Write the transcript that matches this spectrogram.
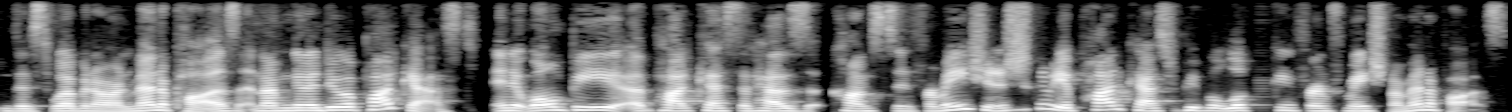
this webinar on menopause, and I'm going to do a podcast, and it won't be a podcast that has constant information. It's just going to be a podcast for people looking for information on menopause.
